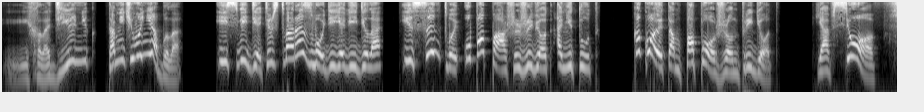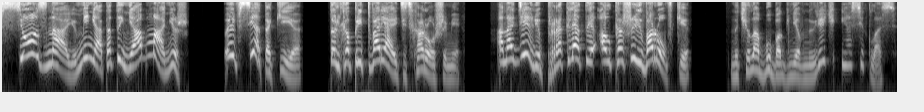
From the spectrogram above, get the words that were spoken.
и холодильник. Там ничего не было. И свидетельство о разводе я видела. И сын твой у папаши живет, а не тут. Какое там попозже он придет? Я все, все знаю, меня-то ты не обманешь. Вы все такие, только притворяетесь хорошими. А на деле проклятые алкаши и воровки. Начала Буба гневную речь и осеклась,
